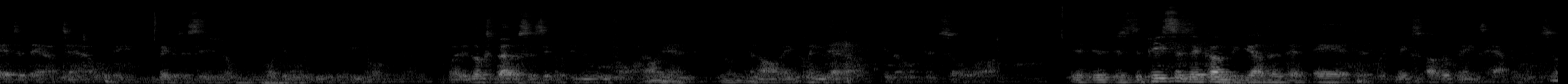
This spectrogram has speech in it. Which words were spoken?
add to downtown when they make a decision on what they want to do with the depot. But it looks better since they put the new roof on oh, yeah. and, all they cleaned that up, you know. And so uh, it, it, it's the pieces that come together that add to makes other things happen, and so,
